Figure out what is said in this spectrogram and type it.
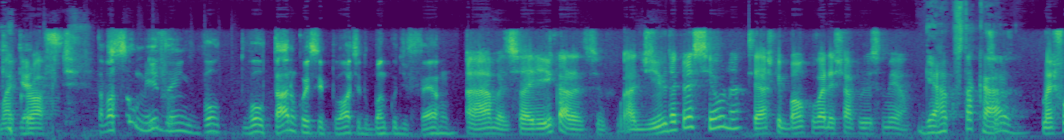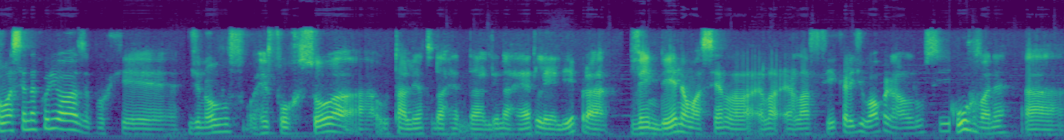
Mycroft. Tava sumido, hein? Voltaram com esse plot do Banco de Ferro. Ah, mas isso aí, cara, a dívida cresceu, né? Você acha que banco vai deixar por isso mesmo? Guerra custa caro. Mas foi uma cena curiosa, porque, de novo, reforçou a, a, o talento da, da Lina Headley ali para vender né, uma cena. Ela, ela, ela, fica ali de igual para ela não se curva, né? A,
